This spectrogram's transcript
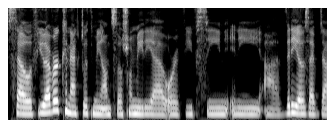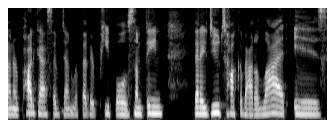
So, if you ever connect with me on social media or if you've seen any uh, videos I've done or podcasts I've done with other people, something that I do talk about a lot is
